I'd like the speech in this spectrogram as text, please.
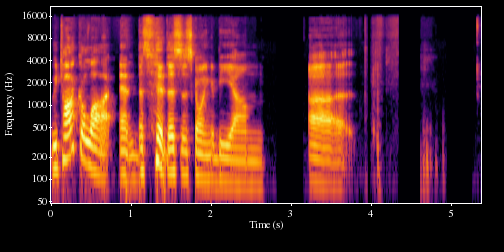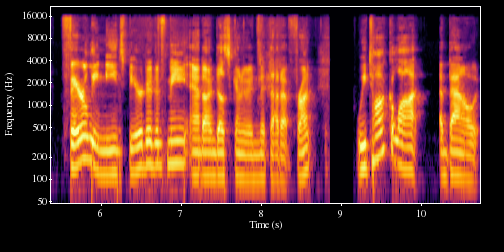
we talk a lot, and this this is going to be um uh fairly mean spirited of me, and I'm just going to admit that up front. We talk a lot about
